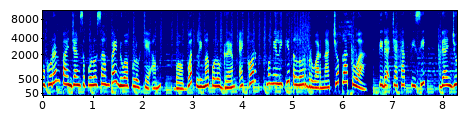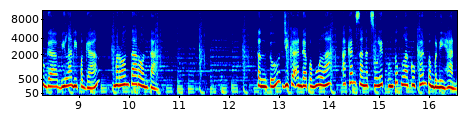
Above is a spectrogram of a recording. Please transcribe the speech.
ukuran panjang 10-20 cm, bobot 50 gram ekor, memiliki telur berwarna coklat tua, tidak cacat fisik, dan juga bila dipegang, meronta-ronta. Tentu, jika Anda pemula, akan sangat sulit untuk melakukan pembenihan.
